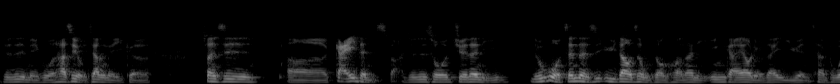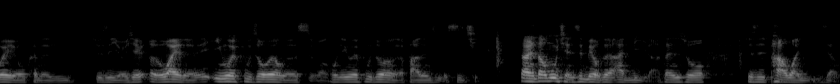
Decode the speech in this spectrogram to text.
就是美国它是有这样的一个算是呃 guidance 吧，就是说觉得你如果真的是遇到这种状况，那你应该要留在医院，才不会有可能就是有一些额外的因为副作用而死亡，或者因为副作用而发生什么事情。当然到目前是没有这个案例啦，但是说就是怕万一这样。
